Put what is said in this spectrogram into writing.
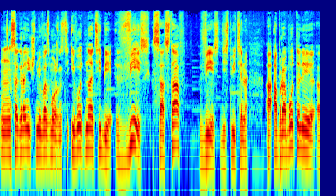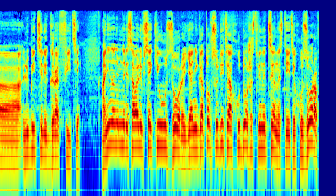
с ограниченными возможностями. И вот на тебе весь состав, весь, действительно, а, обработали э, любители граффити. Они на нем нарисовали всякие узоры. Я не готов судить о художественной ценности этих узоров,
